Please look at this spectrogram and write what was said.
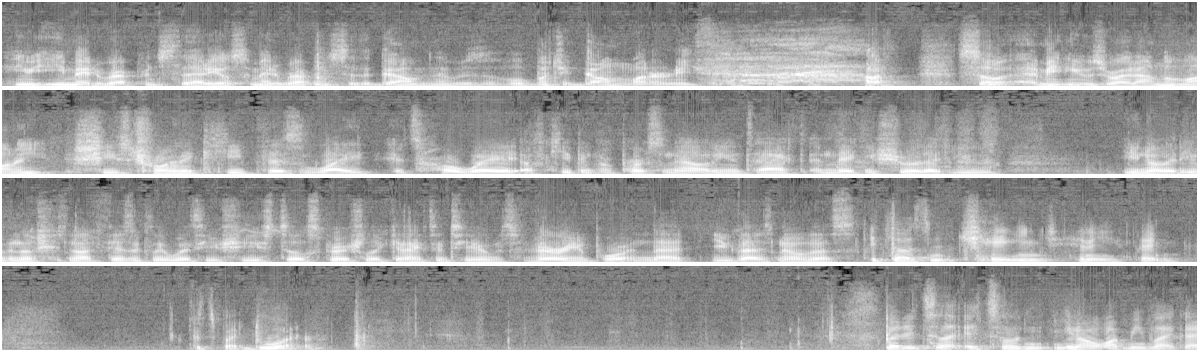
he, he made a reference to that. He also made a reference to the gum. There was a whole bunch of gum underneath. so, I mean, he was right on the money. She's trying to keep this light. It's her way of keeping her personality intact and making sure that you, you know that even though she's not physically with you, she's still spiritually connected to you. It's very important that you guys know this. It doesn't change anything. It's my daughter. But it's a, it's a, you know, I mean, like, I,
